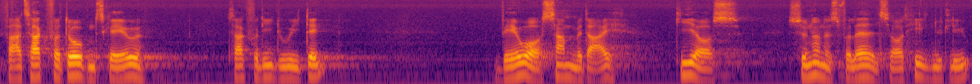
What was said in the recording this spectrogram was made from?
Far, tak for dåbens gave. Tak fordi du i den væver os sammen med dig, giver os syndernes forladelse og et helt nyt liv,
